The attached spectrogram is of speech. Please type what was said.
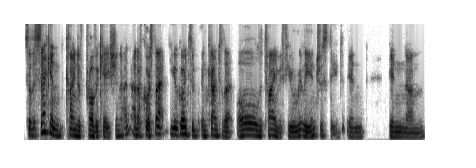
So the second kind of provocation, and, and of course that you're going to encounter that all the time if you're really interested in in um,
